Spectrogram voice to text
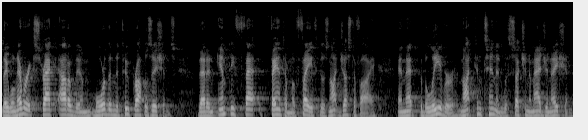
they will never extract out of them more than the two propositions that an empty phantom of faith does not justify, and that the believer, not contented with such an imagination,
